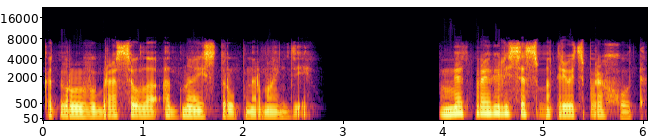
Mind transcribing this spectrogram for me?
которую выбрасывала одна из труб Нормандии. Мы отправились осматривать пароход.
